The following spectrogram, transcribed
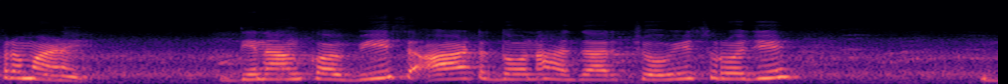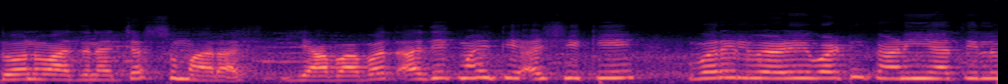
प्रमाणे. दिनांक वीस आठ दोन हजार चोवीस रोजी दोन वाजण्याच्या सुमारास. याबाबत अधिक माहिती अशी की वरील वेळी व ठिकाणी यातील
